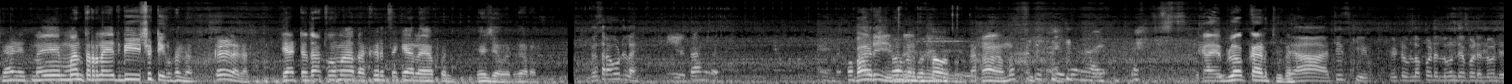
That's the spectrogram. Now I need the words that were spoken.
शाळेत नाही मंत्रालयात बी शूटिंग होणार. कळलं का? त्यात दाखव माझा खर्च केलाय आपण. ह्याच्यावर जरा. दुसरा कुठला भारी. हा मग काय ब्लॉग काढतो का? हा तीच की. युट्यूबला पडेल उंदे पडेल उंदे.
